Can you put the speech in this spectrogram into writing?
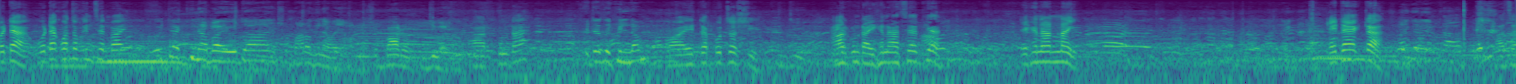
ওইটা ওইটা কত কিনছেন ভাই? ওইটা কিনা ভাই ওইটা একশো বারো কিনা ভাই আমার বারো। জি ভাই। আর কোনটা? এটা তো কিনলাম। এটা পঁচাশি। আর কোনটা এখানে আছে আর কি? এখানে আর নাই? এটা একটা? আচ্ছা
